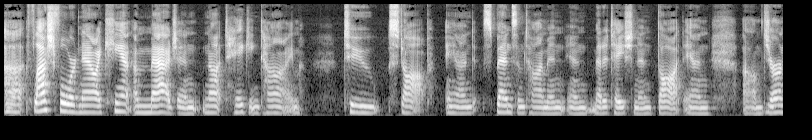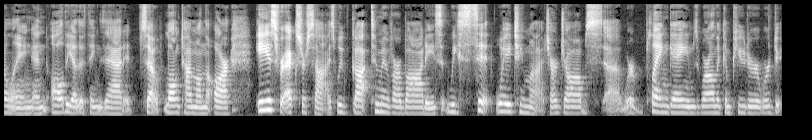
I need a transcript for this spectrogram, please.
Uh, flash forward now, I can't imagine not taking time to stop and spend some time in, in meditation and thought and um, journaling and all the other things added. So, long time on the R. E is for exercise. We've got to move our bodies. We sit way too much. Our jobs, uh, we're playing games, we're on the computer. We're do-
